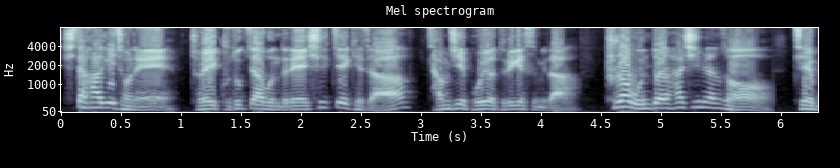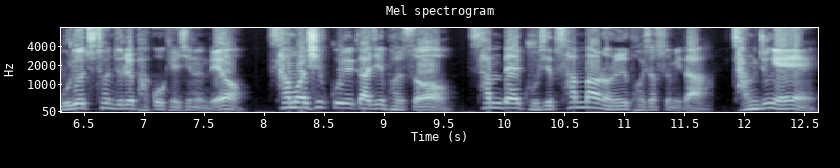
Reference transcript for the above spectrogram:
시작하기 전에 저희 구독자분들의 실제 계좌 잠시 보여드리겠습니다. 트럭 운전하시면서 제 무료 추천주를 받고 계시는데요. 3월 19일까지 벌써 393만원을 버셨습니다. 장중에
